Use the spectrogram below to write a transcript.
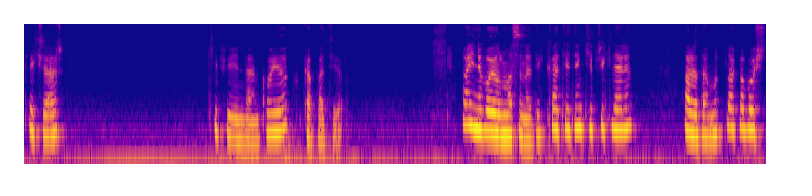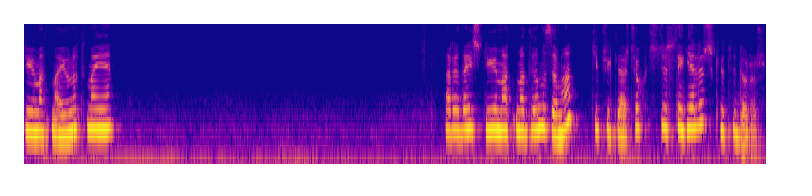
Tekrar kipriğinden koyup kapatıyorum. Aynı boy olmasına dikkat edin kipriklerin. Arada mutlaka boş düğüm atmayı unutmayın. Arada hiç düğüm atmadığımız zaman kiprikler çok üst üste gelir, kötü durur.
